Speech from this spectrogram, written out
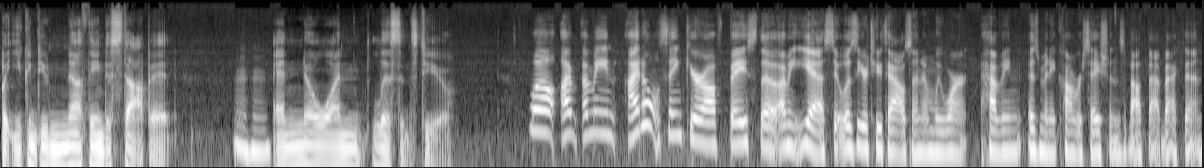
but you can do nothing to stop it mm-hmm. and no one listens to you. Well, I, I mean, I don't think you're off base, though. I mean, yes, it was the year 2000, and we weren't having as many conversations about that back then.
